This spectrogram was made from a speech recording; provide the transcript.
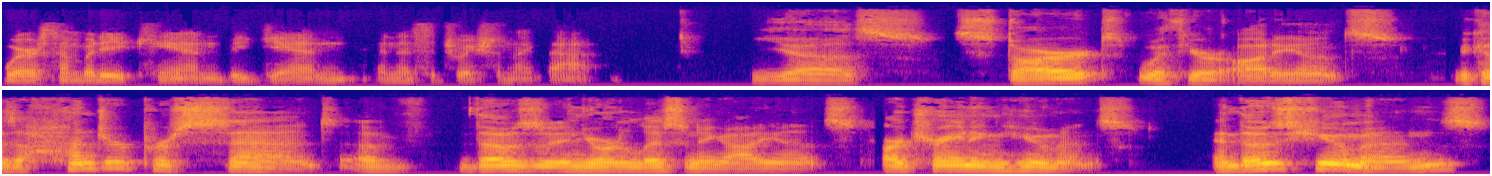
where somebody can begin in a situation like that? Yes. Start with your audience because 100% of those in your listening audience are training humans. And those humans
